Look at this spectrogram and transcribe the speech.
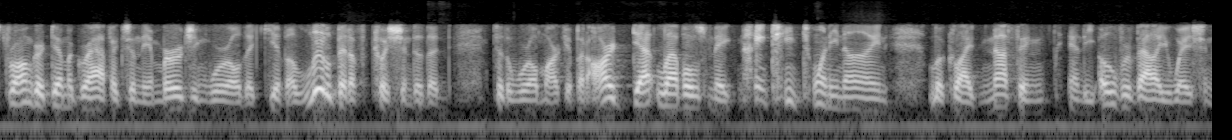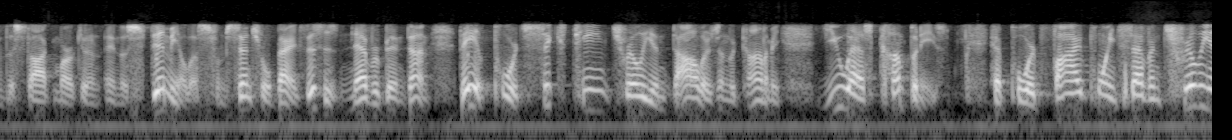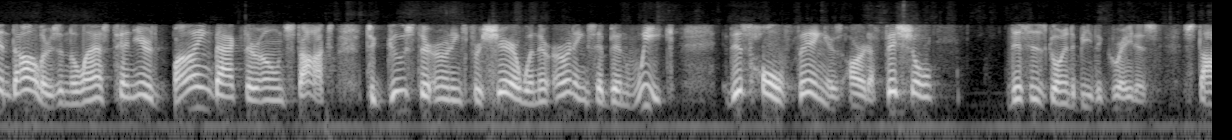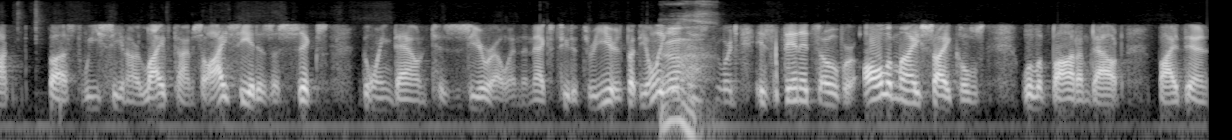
stronger demographics in the emerging world that give a little bit of cushion to the to the world market. But our debt levels make 1929 look like nothing, and the overvaluation of the stock market and the stimulus from central banks. This has never been done. They have poured 16 trillion dollars in the economy. U.S. companies have poured 5.7 trillion dollars in the last 10 years buying back their own stocks to goose their earnings per share when their earnings have been weak. This whole thing is artificial this is going to be the greatest stock bust we see in our lifetime. So I see it as a six going down to zero in the next two to three years. But the only good news, George, is then it's over. All of my cycles will have bottomed out by then.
